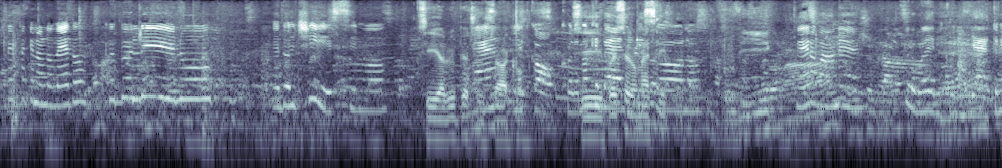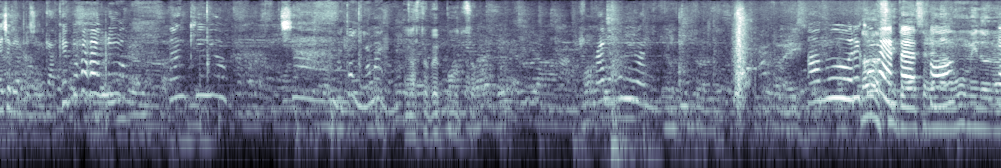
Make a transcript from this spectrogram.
Aspetta che non lo vedo. Che bellino. È dolcissimo. Sì, a lui piace un Eh? sacco. Le coccole, ma Sì, che queste lo belli che metti sono. qua. Vero Vane? Tu lo volevi il coniglietto, invece abbiamo preso il gatto. Che bello! Anch'io. Ciao. Togli la mano. Il nostro Peppuzzo. Mani con. Amore, No, no, com'è sì, deve essere Peppo? umido, eh?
